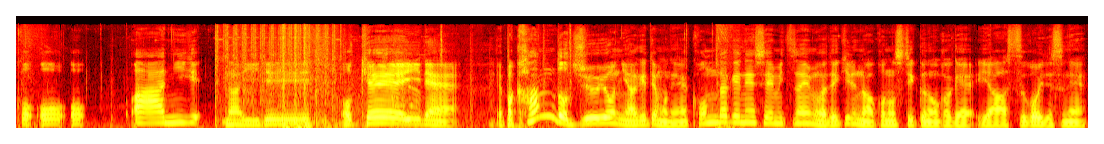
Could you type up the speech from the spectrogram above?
こおおあー逃げないでーオッケーいいねやっぱ感度14に上げてもね、こんだけね、精密なエムができるのはこのスティックのおかげ。いやー、すごいですね。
